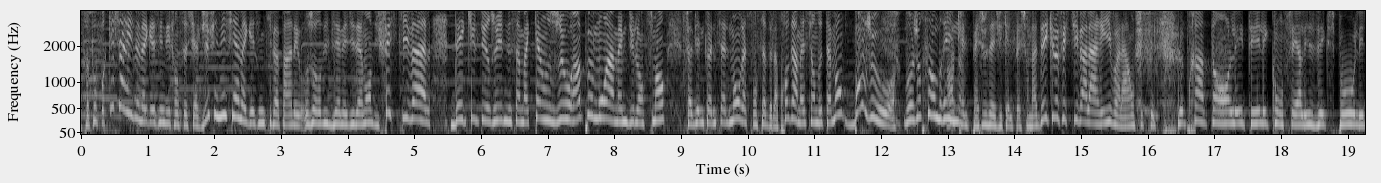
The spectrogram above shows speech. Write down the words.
se retrouve pour Cache Arrive, le magazine des fonds sociaux juifs unifié, un magazine qui va parler aujourd'hui bien évidemment du festival des cultures juives. Nous sommes à 15 jours, un peu moins même du lancement. Fabienne Conselmont, responsable de la programmation notamment. Bonjour Bonjour Sandrine Oh quelle pêche, vous avez vu quelle pêche on a. Dès que le festival arrive, voilà, on sait que c'est le printemps, l'été, les concerts, les expos, les,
